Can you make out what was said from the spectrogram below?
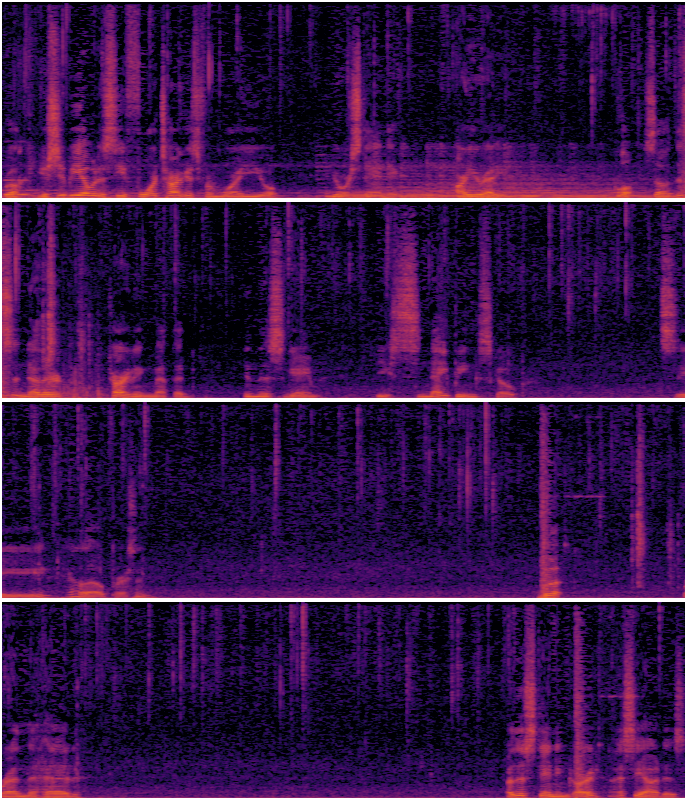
Rourke, you should be able to see four targets from where you, you're standing. Are you ready? Cool. So this is another targeting method in this game. The sniping scope. Let's see. Hello, person. But right in the head. Are this standing guard? I see how it is.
